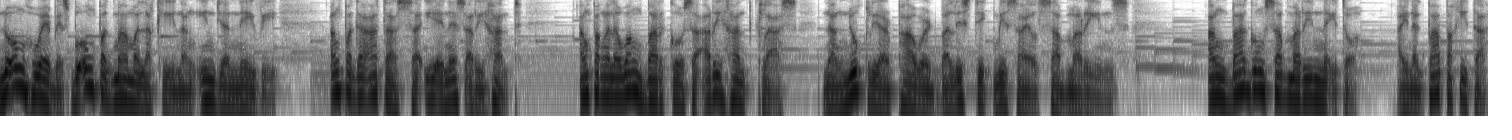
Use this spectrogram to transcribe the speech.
Noong Huwebes, buong pagmamalaki ng Indian Navy ang pag-aatas sa INS Arihant, ang pangalawang barko sa Arihant class ng nuclear-powered ballistic missile submarines. Ang bagong submarine na ito ay nagpapakita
